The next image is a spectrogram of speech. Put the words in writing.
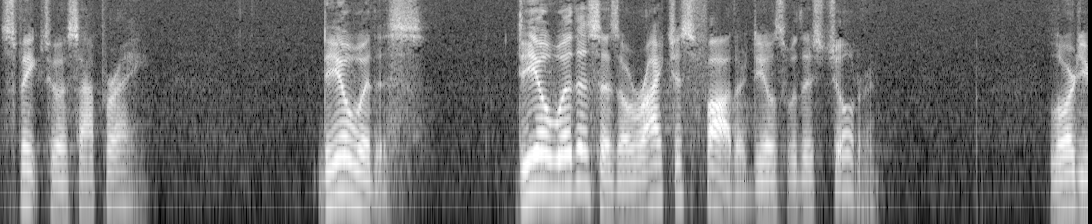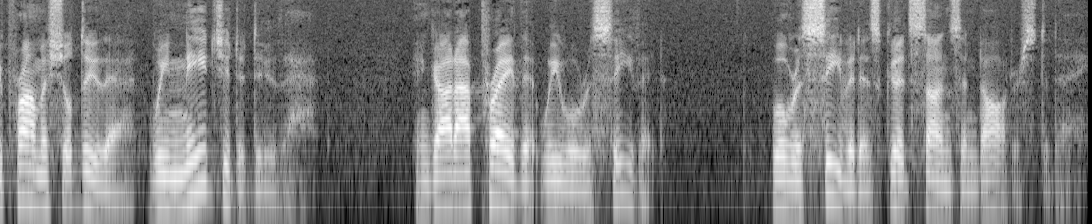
speak to us, I pray. Deal with us. Deal with us as a righteous father deals with his children. Lord, you promise you'll do that. We need you to do that. And God, I pray that we will receive it. We'll receive it as good sons and daughters today.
